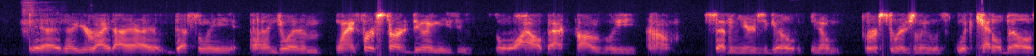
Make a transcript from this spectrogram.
yeah, no, you're right. I, I definitely uh, enjoy them. When I first started doing these, a while back, probably um, seven years ago. You know, first originally was with kettlebells.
